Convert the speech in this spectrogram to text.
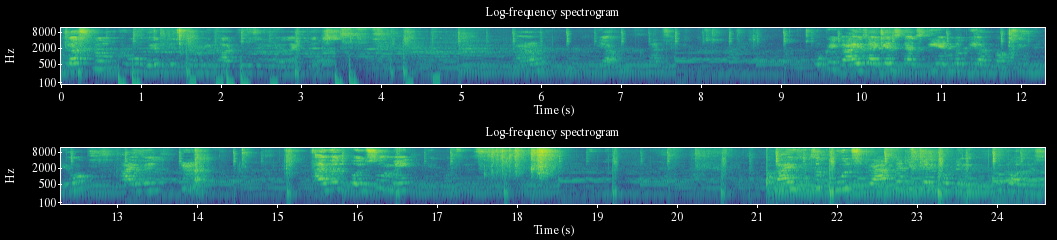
Just to prove it, this memory card goes in here like this. And yeah, that's it. Okay guys, I guess that's the end of the unboxing video. I will I will also make? Guys, it's a cool strap that you can put in put all this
